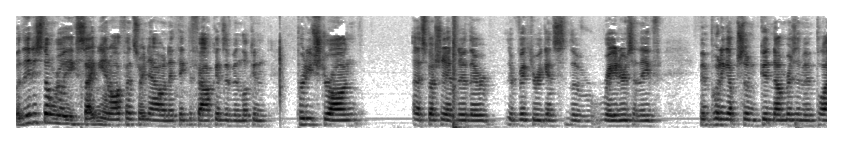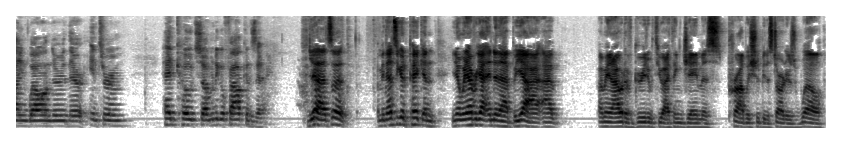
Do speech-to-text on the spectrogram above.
But they just don't really excite me on offense right now, and I think the Falcons have been looking pretty strong, especially after their their victory against the Raiders, and they've been putting up some good numbers and been playing well under their interim head coach. So I'm going to go Falcons there. Yeah, that's a. I mean, that's a good pick, and you know we never got into that, but yeah, I, I, I mean, I would have agreed with you. I think Jameis probably should be the starter as well.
